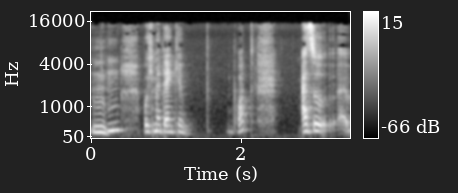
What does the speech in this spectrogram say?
Mhm. Wo ich mir denke, what? Also äh,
